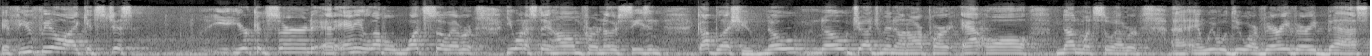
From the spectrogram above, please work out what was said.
If you feel like it's just you're concerned at any level whatsoever, you want to stay home for another season, God bless you. No, no judgment on our part at all, none whatsoever. Uh, and we will do our very, very best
